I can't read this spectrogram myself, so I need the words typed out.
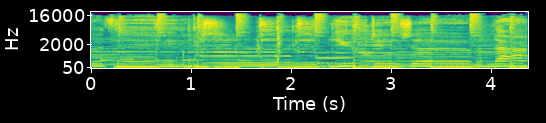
Good things you deserve. Right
